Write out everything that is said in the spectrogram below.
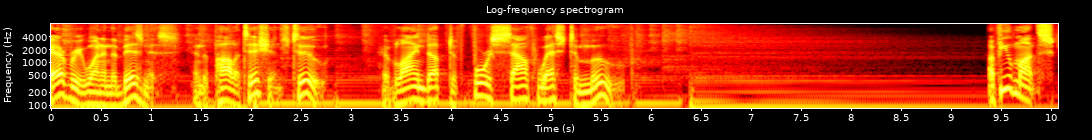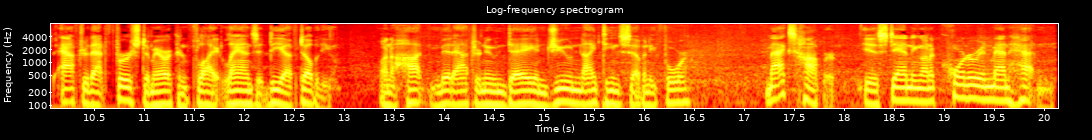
everyone in the business, and the politicians too, have lined up to force Southwest to move. A few months after that first American flight lands at DFW, on a hot mid afternoon day in June 1974, Max Hopper is standing on a corner in Manhattan,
